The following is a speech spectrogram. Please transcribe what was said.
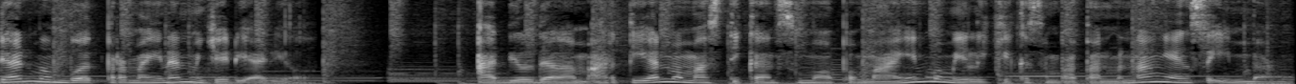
dan membuat permainan menjadi adil. Adil dalam artian memastikan semua pemain memiliki kesempatan menang yang seimbang.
